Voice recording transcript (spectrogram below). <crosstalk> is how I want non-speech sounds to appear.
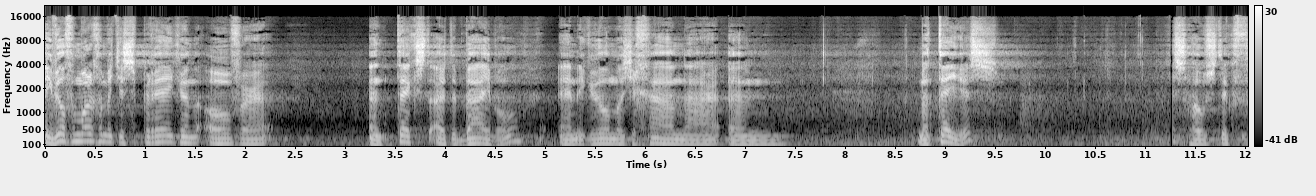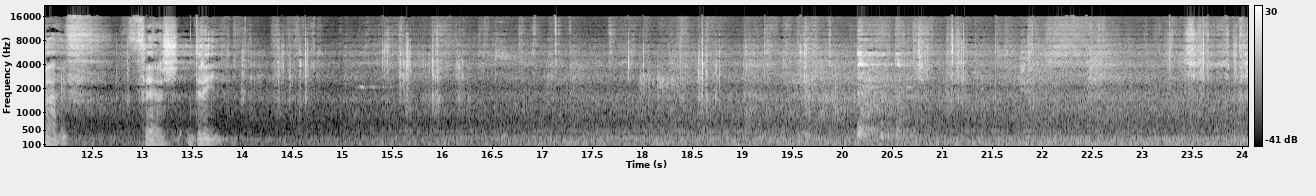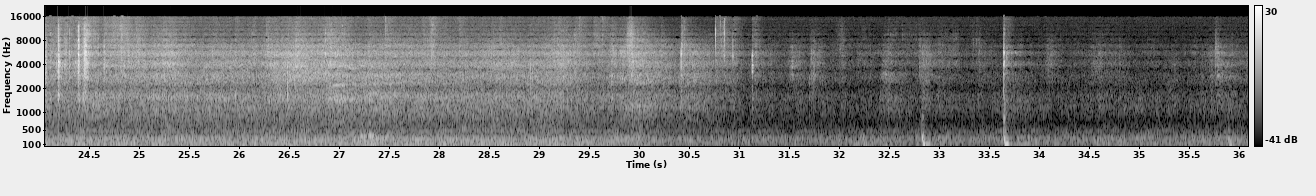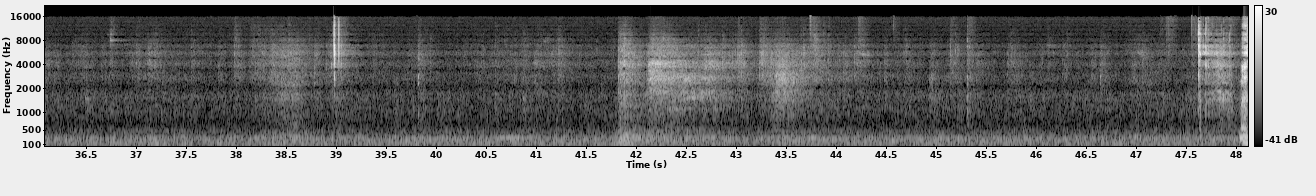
Ik wil vanmorgen met je spreken over een tekst uit de Bijbel. En ik wil met je gaan naar um, Matthäus, hoofdstuk 5, vers 3.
